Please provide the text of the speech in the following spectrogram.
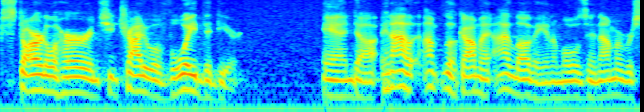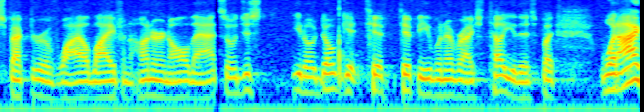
startle her and she'd try to avoid the deer. And uh, and I I'm, look I'm a, I love animals and I'm a respecter of wildlife and hunter and all that. So just you know don't get tiff, tiffy whenever I tell you this but what I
